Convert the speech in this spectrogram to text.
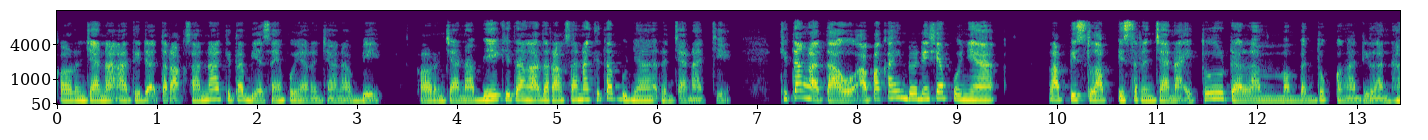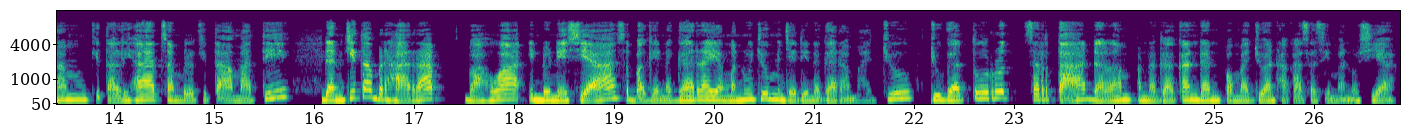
Kalau rencana A tidak terlaksana, kita biasanya punya rencana B. Kalau rencana B kita nggak terlaksana, kita punya rencana C. Kita nggak tahu apakah Indonesia punya lapis-lapis rencana itu dalam membentuk pengadilan HAM kita lihat sambil kita amati. Dan kita berharap bahwa Indonesia sebagai negara yang menuju menjadi negara maju juga turut serta dalam penegakan dan pemajuan hak asasi manusia.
